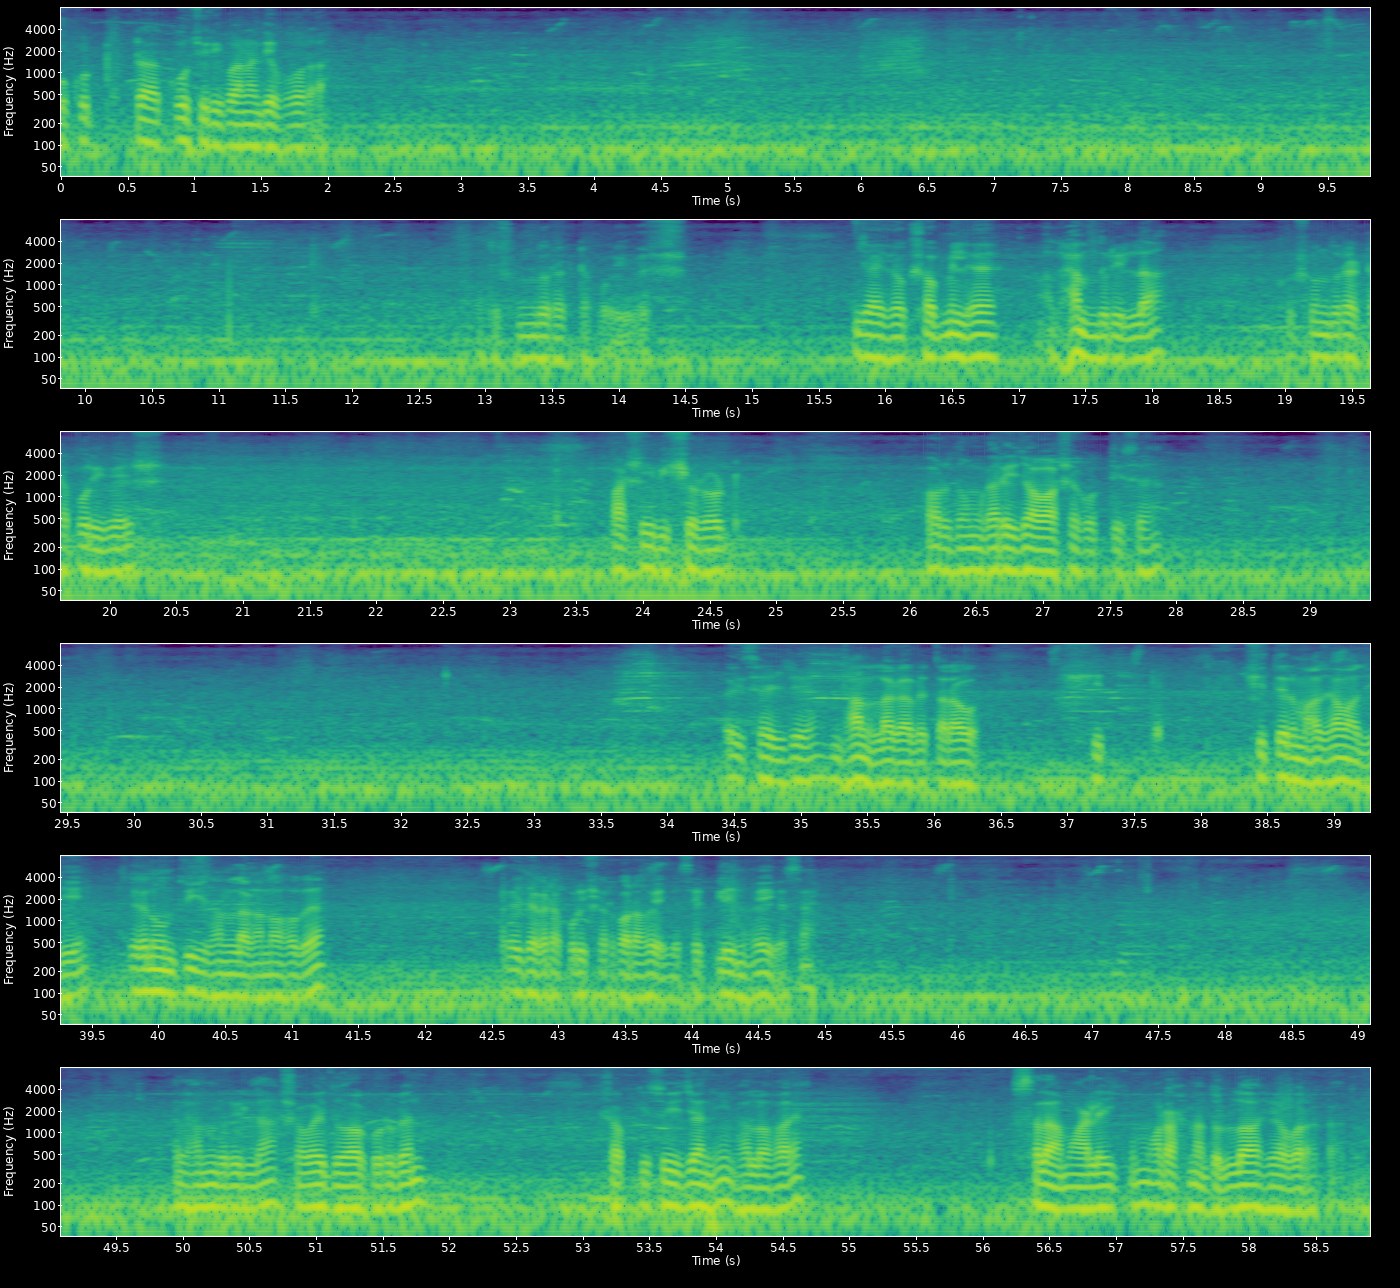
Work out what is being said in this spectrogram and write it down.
পুকুরটা কচুরি পানা দিয়ে ভরা। এত সুন্দর একটা পরিবেশ। যাই হোক, সব মিলে আলহামদুলিল্লাহ খুব সুন্দর একটা পরিবেশ। পাশেই বিশ্ব রোড। হরদম গাড়ি যাওয়া আসা করতেছে। এই সাইডে ধান লাগাবে, তারাও শীত, শীতের মাঝামাঝি। এখানে উনত্রিশ ধান লাগানো হবে। এই জায়গাটা পরিষ্কার করা হয়ে গেছে, ক্লিন হয়ে গেছে। আলহামদুলিল্লাহ, সবাই দোয়া করবেন। সব কিছুই জানি ভালো হয়। আসসালামু আলাইকুম রহমতুল্লাহ বারাকাতুহ।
